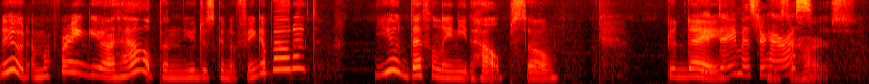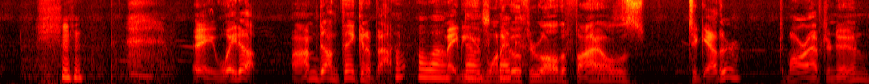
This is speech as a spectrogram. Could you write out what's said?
Dude, I'm offering you a help and you're just gonna think about it? You definitely need help, so good day. Good day, Mr. Harris. Mr. Harris. Hey, wait up. I'm done thinking about it. Oh, oh wow. Maybe that you'd want to go through all the files together tomorrow afternoon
